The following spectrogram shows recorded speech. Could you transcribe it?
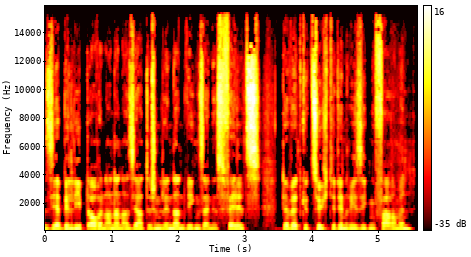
sehr beliebt, auch in anderen asiatischen Ländern wegen seines Fells. Der wird gezüchtet in riesigen Farmen.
